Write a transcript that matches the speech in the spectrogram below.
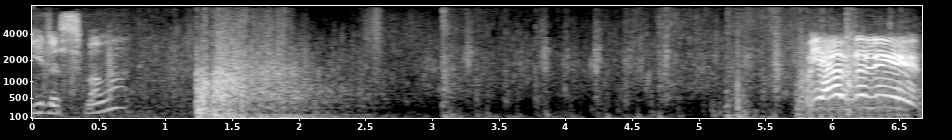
The swimmer? We have the lead.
